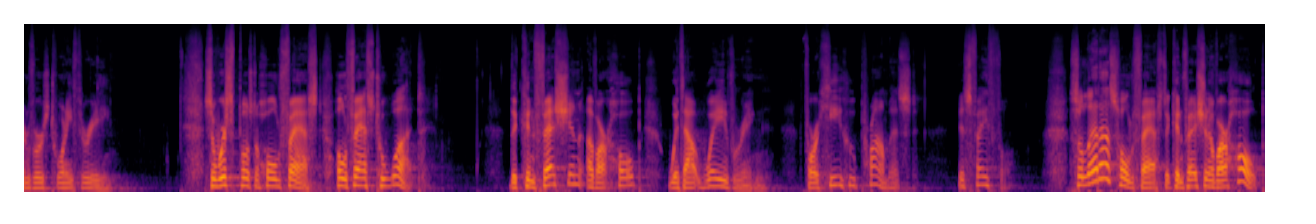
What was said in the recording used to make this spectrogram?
in verse 23. So we're supposed to hold fast. Hold fast to what? The confession of our hope without wavering, for he who promised is faithful. So let us hold fast the confession of our hope.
